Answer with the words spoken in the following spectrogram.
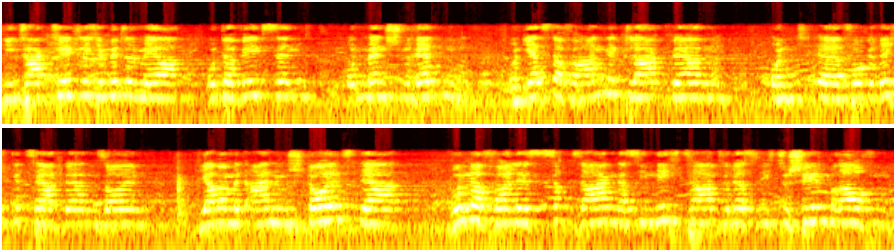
die tagtäglich im Mittelmeer unterwegs sind und Menschen retten und jetzt dafür angeklagt werden und äh, vor Gericht gezerrt werden sollen, die aber mit einem Stolz, der wundervoll ist, sagen, dass sie nichts haben, das sie sich zu schämen brauchen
